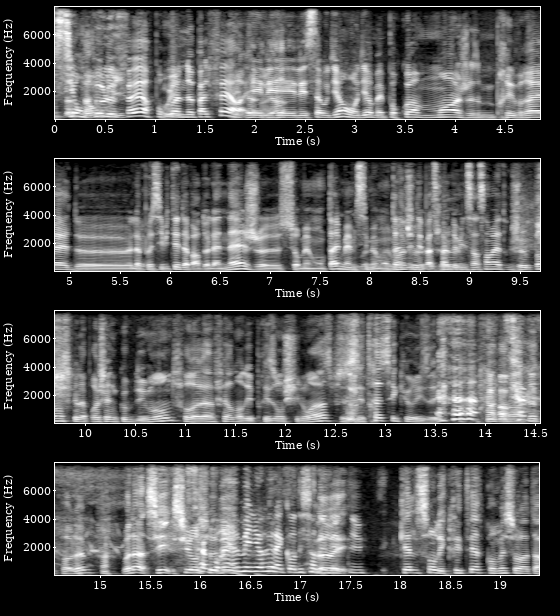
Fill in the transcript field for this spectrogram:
si on, peut le faire, pourquoi ne pas le faire? Et, les, Saoudiens vont dire, mais pourquoi moi je me priverais de la possibilité d'avoir de la neige euh, sur mes montagnes, même si mes montagnes ne dépassent pas 2500 mètres? Je pense que la prochaine Coupe du Monde, il faudra la faire dans des prisons chinoises, parce que c'est très sécurisé. pas de problème. Voilà, si, si on ça pourrait améliorer la condition des détenus. Quels sont les critères qu'on met sur la table?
